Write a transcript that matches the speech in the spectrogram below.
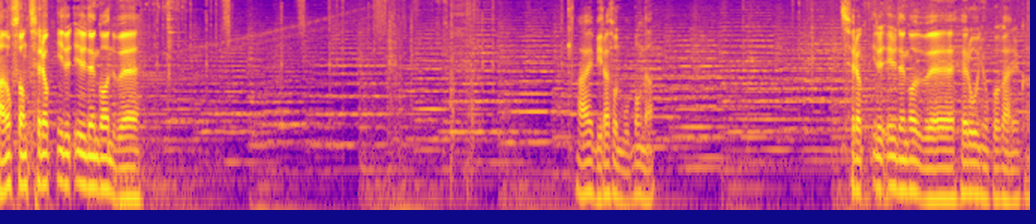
잔혹성 체력 1 1는 건 왜? 아이 미라손 못 먹나? 체력 1 1는 건왜 해로운 효과가 아닐까?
